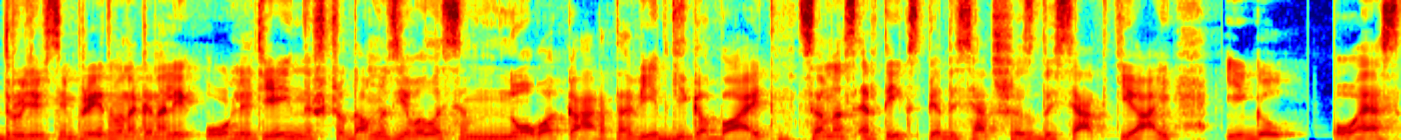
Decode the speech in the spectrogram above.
Друзі, всім привіт! Ви на каналі Огляд Єй. Нещодавно з'явилася нова карта від Gigabyte. Це у нас RTX 5060 Ti Eagle OS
